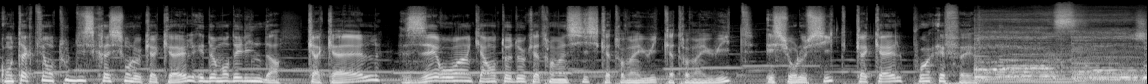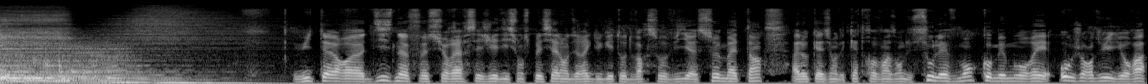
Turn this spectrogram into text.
Contactez en toute discrétion le KKL et demandez Linda. KKL 01 42 86 88 88 et sur le site kkl.fr. 8h19 sur RCG, édition spéciale en direct du ghetto de Varsovie euh, ce matin à l'occasion des 80 ans du soulèvement commémoré aujourd'hui. Il y aura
